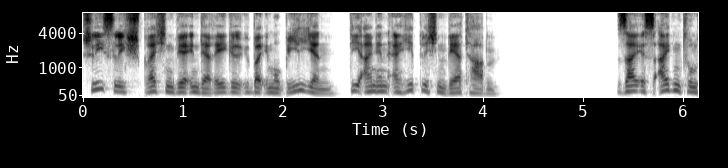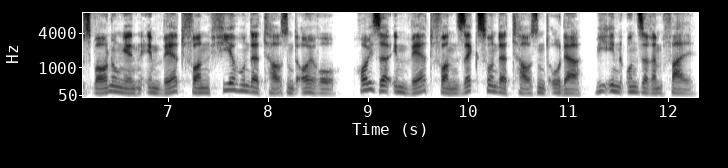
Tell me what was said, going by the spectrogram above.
Schließlich sprechen wir in der Regel über Immobilien, die einen erheblichen Wert haben. Sei es Eigentumswohnungen im Wert von 400.000 Euro, Häuser im Wert von 600.000 oder, wie in unserem Fall,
